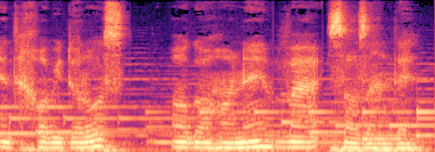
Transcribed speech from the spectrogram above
انتخابی درست آگاهانه و سازنده.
